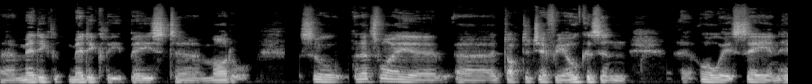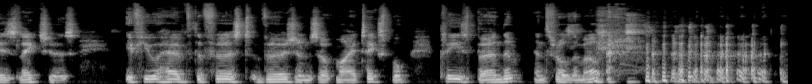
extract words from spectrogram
uh, medic- medically based uh, model. So that's why uh, uh, Dr. Jeffrey Okeson uh, always say in his lectures, if you have the first versions of my textbook, please burn them and throw them out.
